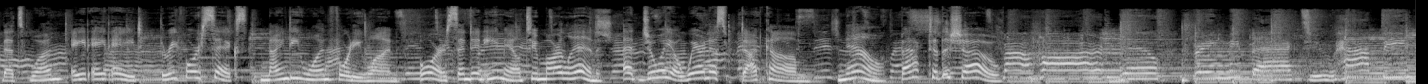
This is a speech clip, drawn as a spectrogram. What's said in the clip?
That's 1 888 346 9141. Or send an email to Marlene at joyawareness.com. Now, back to the show. My heart will bring me back to happiness.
